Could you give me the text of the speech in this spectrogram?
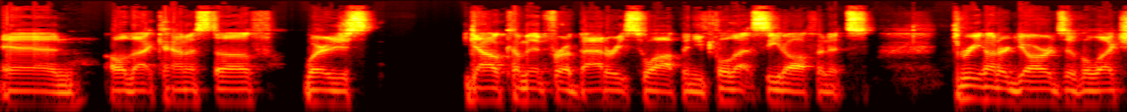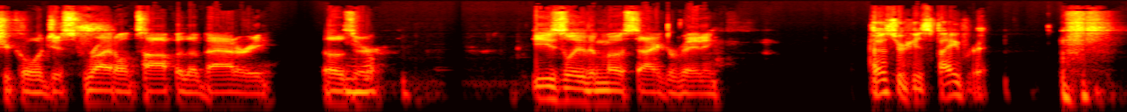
and all that kind of stuff where just guy will come in for a battery swap and you pull that seat off and it's 300 yards of electrical just right on top of the battery those Yep. are easily the most aggravating Those are his favorite.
